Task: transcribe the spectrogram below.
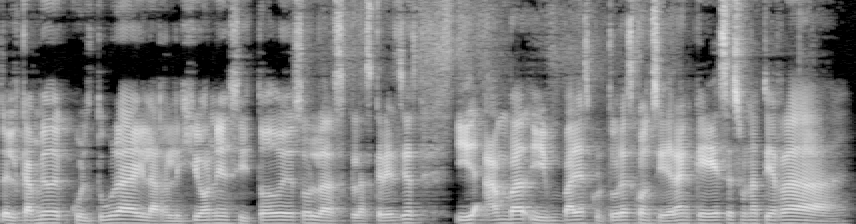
el cambio de cultura y las religiones y todo eso, las, las creencias, y ambas y varias culturas consideran que esa es una tierra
